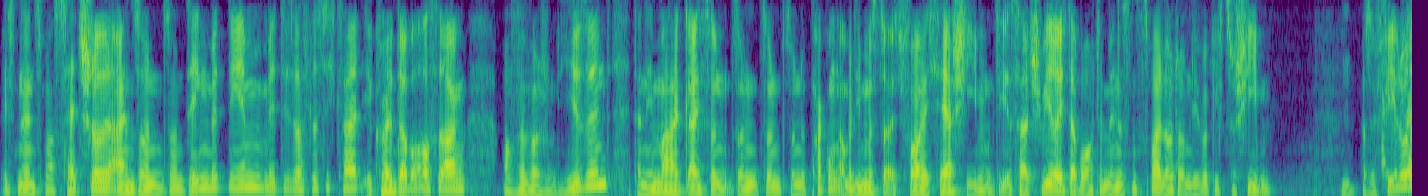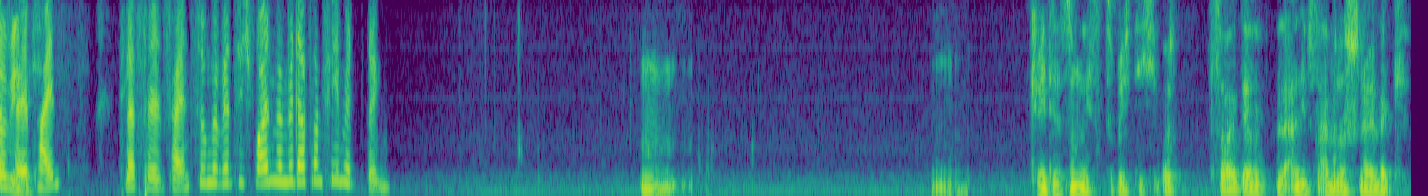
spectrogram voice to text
ich nenne es mal Satchel, ein so ein, so ein Ding mitnehmen mit dieser Flüssigkeit. Ihr könnt aber auch sagen, auch wenn wir schon hier sind, dann nehmen wir halt gleich so, ein, so, ein, so, ein, so eine Packung, aber die müsst ihr euch vor euch herschieben. Die ist halt schwierig, da braucht ihr mindestens zwei Leute, um die wirklich zu schieben. Also viel oder wenig? Fein, Glatzfeld Feinzunge wird sich freuen, wenn wir davon viel mitbringen. Hm. Hm. Grete ist noch nicht so richtig überzeugt. Er will am liebsten einfach nur schnell weg.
